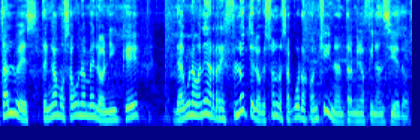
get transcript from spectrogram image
tal vez tengamos a una Meloni que de alguna manera reflote lo que son los acuerdos con China en términos financieros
